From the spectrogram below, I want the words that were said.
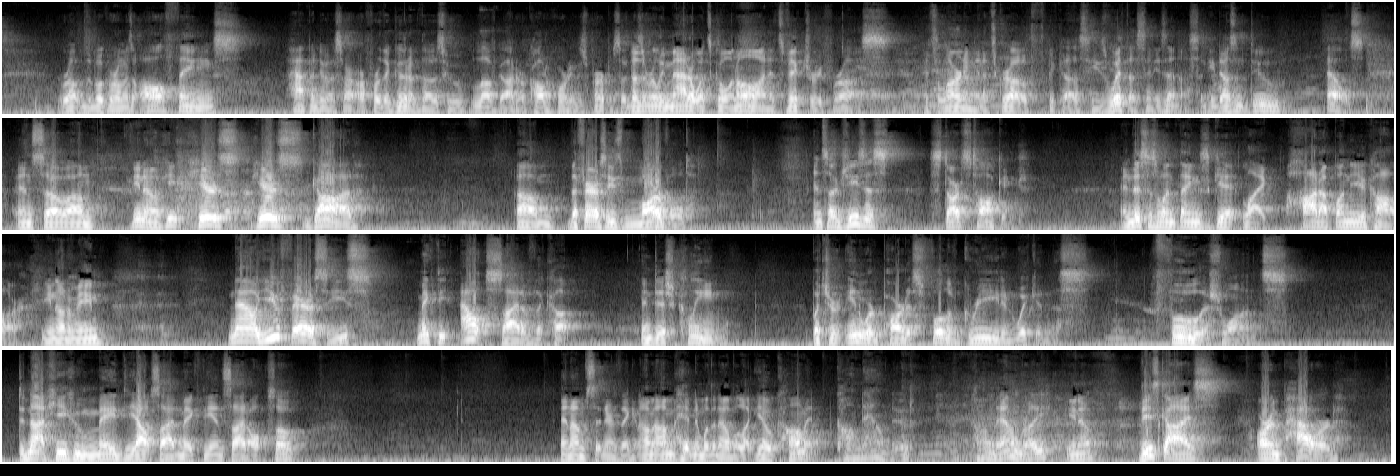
the book of Romans, all things happen to us are, are for the good of those who love God or are called according to his purpose. So it doesn't really matter what's going on, it's victory for us it's learning and it's growth because he's with us and he's in us and he doesn't do else. And so, um, you know, he, here's, here's God. Um, the Pharisees marveled. And so Jesus starts talking. And this is when things get like hot up under your collar. You know what I mean? Now, you Pharisees make the outside of the cup and dish clean, but your inward part is full of greed and wickedness foolish ones. Did not he who made the outside make the inside also? And I'm sitting there thinking, I'm, I'm hitting him with an elbow, like, yo, calm it. Calm down, dude. Calm down, buddy. You know? These guys are empowered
